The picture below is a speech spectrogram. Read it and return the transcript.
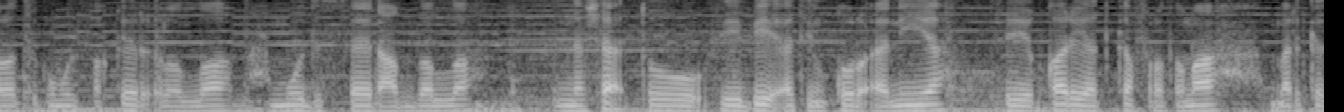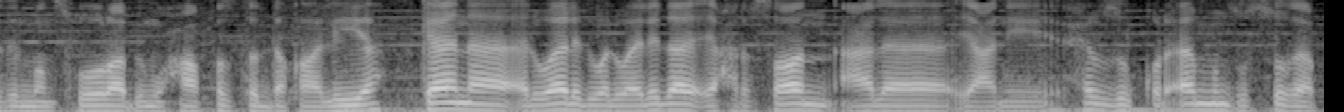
حضراتكم الفقير إلى الله محمود السيد عبد الله. نشأت في بيئة قرآنية في قرية كفر طناح مركز المنصورة بمحافظة الدقالية. كان الوالد والوالدة يحرصان على يعني حفظ القرآن منذ الصغر.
